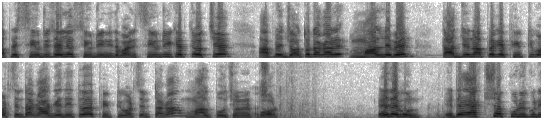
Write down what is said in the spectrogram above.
আপনি সিউডি চাইলেও সিউডি নিতে পারেন। সিউডির ক্ষেত্রে হচ্ছে আপনি যত টাকার মাল নেবেন তার জন্য আপনাকে ফিফটি পার্সেন্ট টাকা আগে দিতে হয় ফিফটি পার্সেন্ট টাকা মাল পৌঁছানোর পর। এই দেখুন এটা একশো কুড়ি কুড়ি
